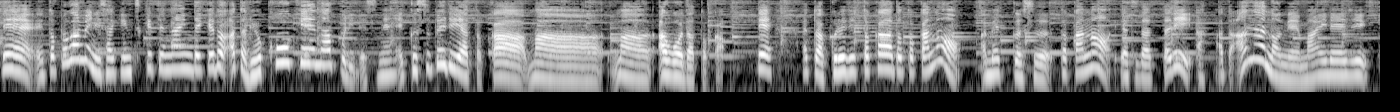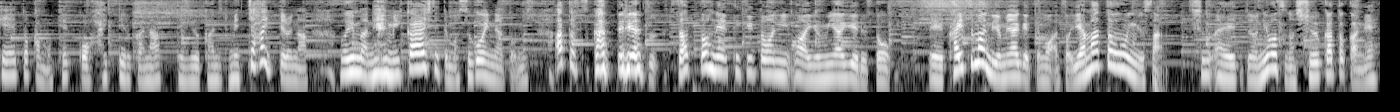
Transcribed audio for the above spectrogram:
で、トップ画面に最近つけてないんだけど、あと旅行系のアプリですね。エクスペディアとか、まあ、まあ、アゴダとか。で、あとはクレジットカードとかの、アメックスとかのやつだったり、あ、あとアナのね、マイレージ系とかも結構入ってるかなっていう感じ。めっちゃ入ってるな。もう今ね、見返しててもすごいなと思います。あと使ってるやつ、ざっとね、適当に、まあ、読み上げると、えー、かいつまんで読み上げても、あと、ヤマト運輸さん、えっ、ー、と、荷物の集荷とかね、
